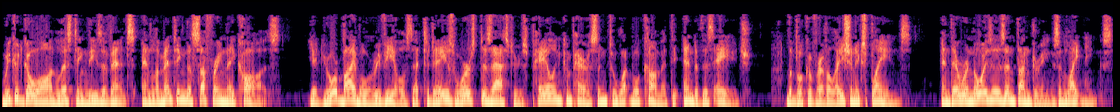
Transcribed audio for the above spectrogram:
We could go on listing these events and lamenting the suffering they cause, yet your Bible reveals that today's worst disasters pale in comparison to what will come at the end of this age. The book of Revelation explains, And there were noises and thunderings and lightnings,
